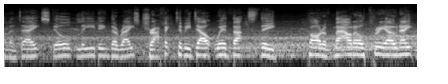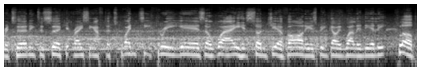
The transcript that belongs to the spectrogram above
Alon Day still leading the race. Traffic to be dealt with. That's the car of Mauro Trione, oh returning to circuit racing after 23 years away. His son Giovanni has been going well in the elite club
